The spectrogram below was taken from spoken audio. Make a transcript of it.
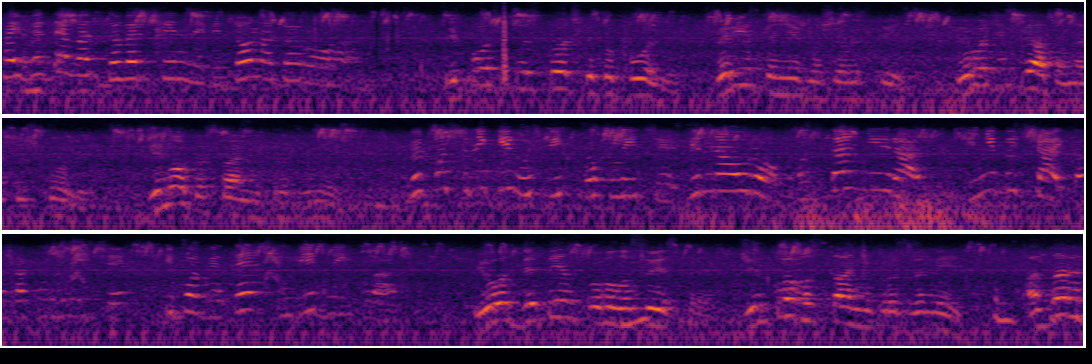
хай веде вас до вершин невідома дорога. І пошук листочки тополі, берізка ніжно шелестить. Сьогодні свято в нашій школі. Жінок останній продзвонить. Випускників усіх покличе, він на урок останній раз, і ніби чайка закурличе, і поведе у рідний клас. І от дитинство голосисте, жінком останній прозвенить. А зараз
